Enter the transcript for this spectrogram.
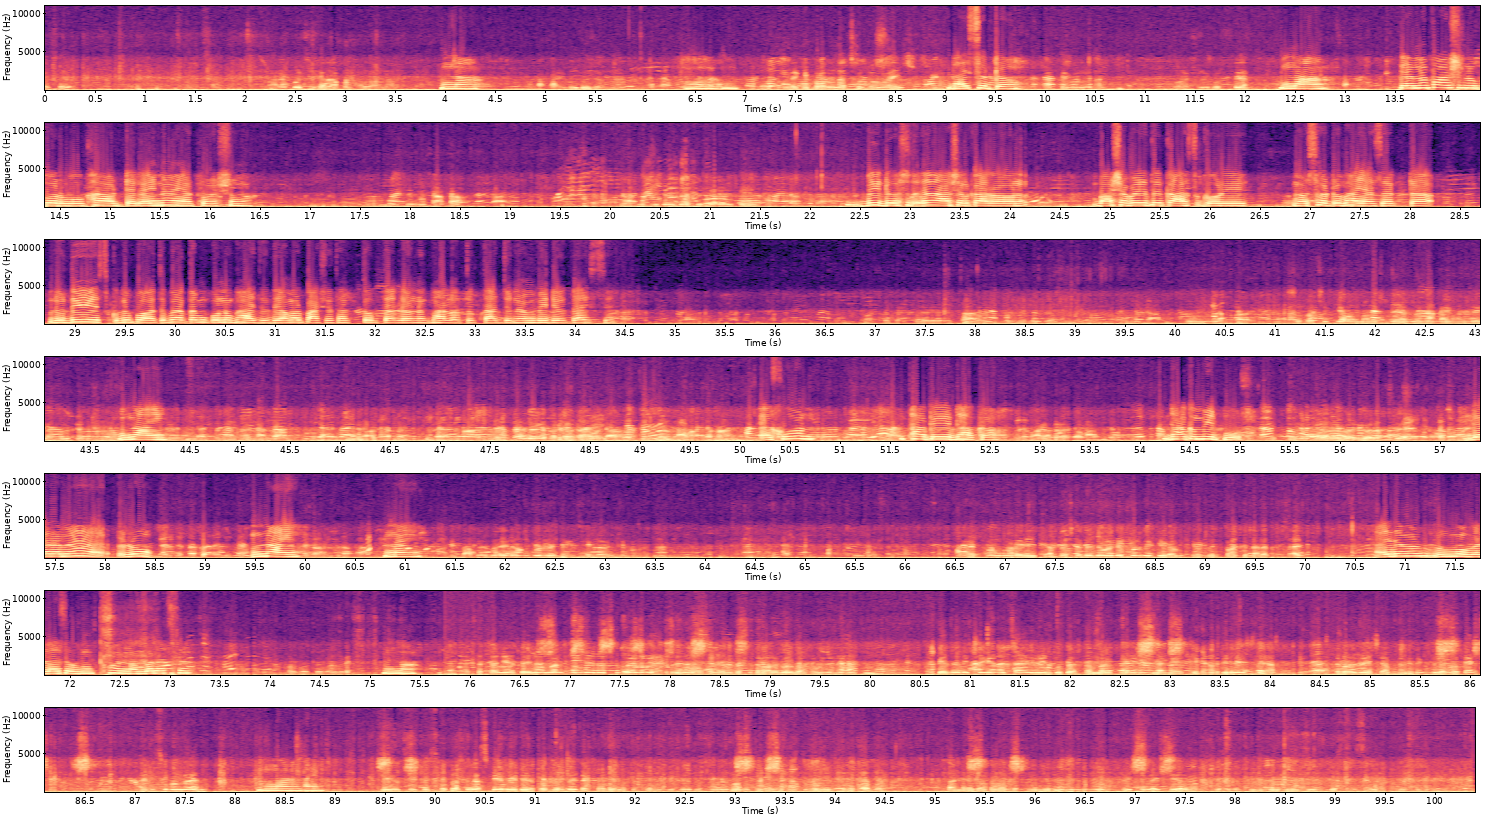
কাছে? আপন ভালো না? না। ভাই বোন দুজন না? হুম। এটা কি বড় না ছোট ভাই? ভাই ছোট। বলো না। পড়াশোনা না। পড়াশোনা করব খাওয়ার টেকাই নাই আর পড়াশোনা। করতে করতে ভিডিও আসার কারণ বাসা বাড়িতে কাজ করি। আমার ছোট ভাই আছে একটা। যদি স্কুলে পড়াতে পারতাম, কোনো ভাই যদি আমার পাশে থাকতো, তাহলে অনেক ভালো হতো। তার জন্য আমি ভিডিওতে আইছি। নেই। এখন? থাকে ঢাকা। ঢাকা মিরপুর। গ্রামে রং নাই নাই। এই যে আমার মোবাইল আছে ফোন নাম্বার আছে। নাম্বার বলতে পারবেন না। আচ্ছা তানিয়া তো এই নাম্বার ফোন দিয়ে রসিদ ভাই আমাকে ছোট জানা ছেলে ওদের সাথে ভালো করে কথা বলেন হ্যাঁ? কেউ যদি ঠিকানা চাই মিরপুর দশ নাম্বারে থাকেন তাকে ঠিকানা দিলে সে আসতে পারবে এসে আপনাকে দেখতে পারবে ওকে? আর কিছু বলবেন? না ভাই। ঠিক আছে ঠিক আছে। দর্শক আজকে ভিডিও পর্যন্তই। দেখা হবে নতুন কোনো ভিডিও ভালো থাকবেন তানিয়ার কথাবার্তা শুনে যদি ভালো লাগে অবশ্যই লাইক শেয়ার মানুষের শুরু আসসালামু আলাইকুম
